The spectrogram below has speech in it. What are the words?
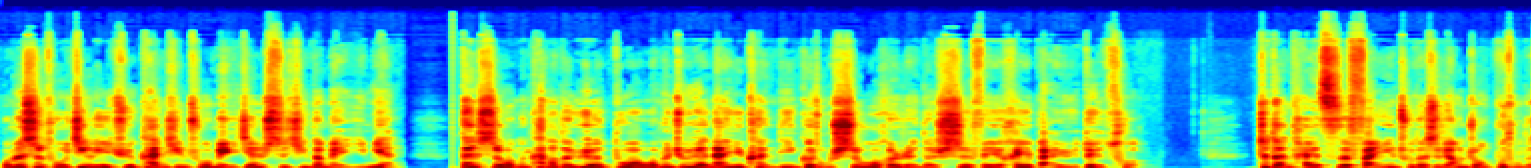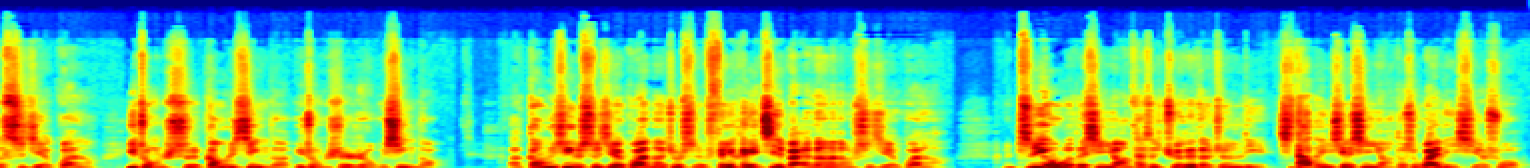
我们试图尽力去看清楚每一件事情的每一面，但是我们看到的越多，我们就越难以肯定各种事物和人的是非黑白与对错。这段台词反映出的是两种不同的世界观啊，一种是刚性的，一种是柔性的。啊，刚性世界观呢，就是非黑即白的那种世界观啊，只有我的信仰才是绝对的真理，其他的一切信仰都是歪理邪说。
